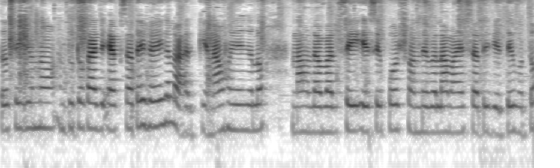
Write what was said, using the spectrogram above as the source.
তো সেই জন্য দুটো কাজ একসাথেই হয়ে গেল, আর কেনাও হয়ে গেল। না হলে আবার সেই এসে পর সন্ধেবেলা মায়ের সাথে যেতে হতো।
